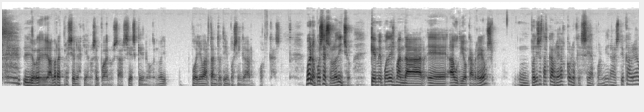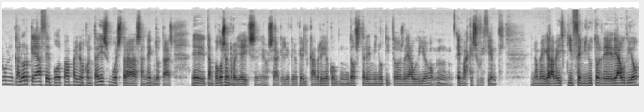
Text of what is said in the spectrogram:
habrá expresiones que ya no se puedan usar, si es que no, no puedo llevar tanto tiempo sin grabar podcast. Bueno, pues eso, lo dicho, que me podéis mandar eh, audio cabreos. Mm, podéis estar cabreados con lo que sea. Pues mira, estoy cabreado con el calor que hace por papá y nos contáis vuestras anécdotas. Eh, tampoco os enrolléis. Eh, o sea que yo creo que el cabreo con dos, tres minutitos de audio mm, es más que suficiente no me grabéis 15 minutos de, audio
